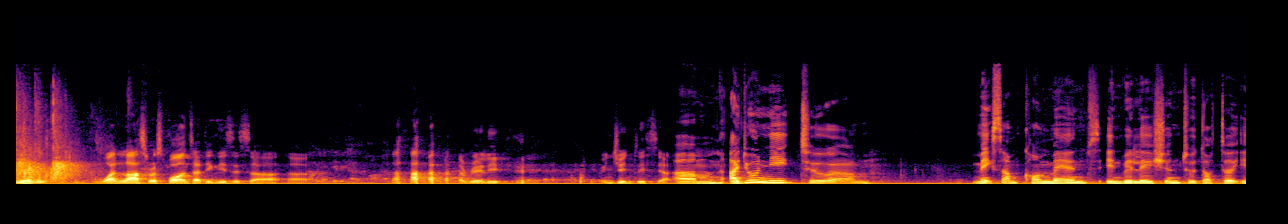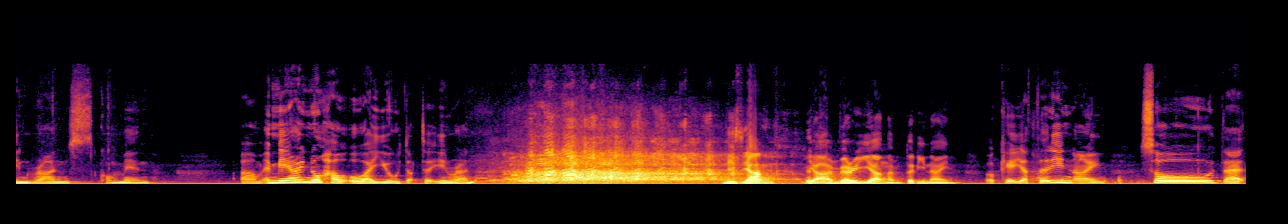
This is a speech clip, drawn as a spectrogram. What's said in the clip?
We have one last response. I think this is uh, uh, really. Engine, please. Yeah. Um, I do need to um, make some comments in relation to Dr. Imran's comment. Um, and may I know how old are you, Dr. Imran? He's young yeah, I'm very young. I'm 39. Okay, you're 39. So that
